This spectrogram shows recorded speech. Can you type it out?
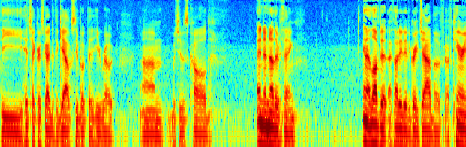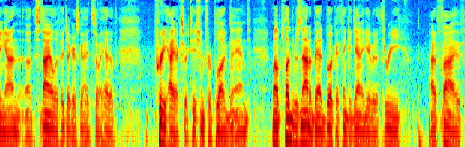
the Hitchhiker's Guide to the Galaxy book that he wrote, um, which was called And Another Thing. And I loved it. I thought he did a great job of, of carrying on uh, the style of Hitchhiker's Guide, so I had a pretty high expectation for Plugged. And while Plugged was not a bad book, I think, again, I gave it a 3 out of 5.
